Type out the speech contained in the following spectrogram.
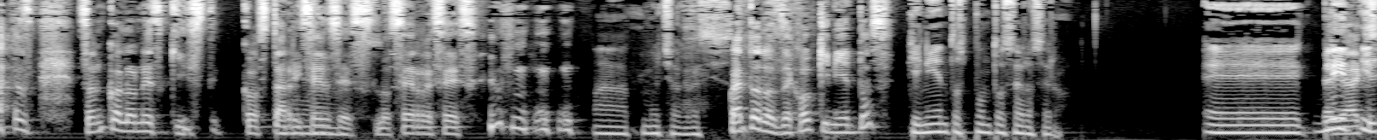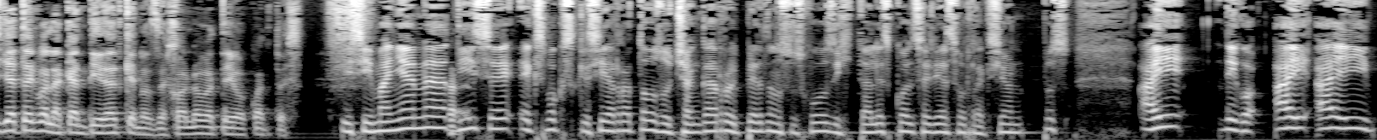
son colones costarricenses, los RCs. Ah, muchas gracias. ¿Cuánto nos dejó? ¿500? 500.00. Eh, aquí ya tengo la cantidad que nos dejó, luego te digo cuánto es. Y si mañana ah. dice Xbox que cierra todo su changarro y pierden sus juegos digitales, ¿cuál sería su reacción? Pues ahí, digo, hay, hay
